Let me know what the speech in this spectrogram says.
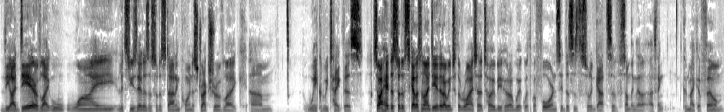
the idea of like, well, why? Let's use that as a sort of starting point, a structure of like. Um, where could we take this? So I had this sort of skeleton idea that I went to the writer Toby, who I worked with before, and said, "This is the sort of guts of something that I think could make a film."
